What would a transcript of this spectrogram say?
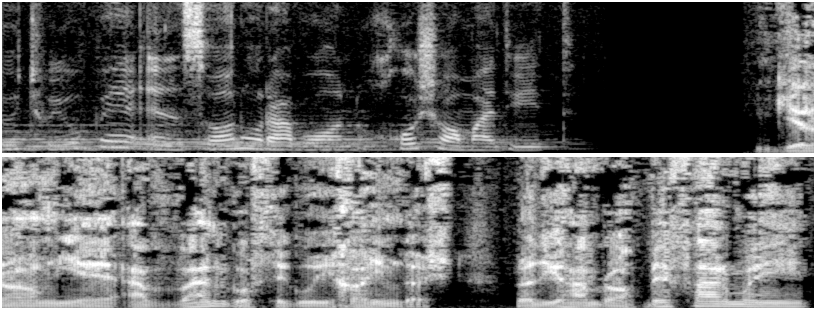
یوتیوب انسان و روان خوش آمدید. گرامی اول گفتگویی خواهیم داشت. رادیو همراه بفرمایید.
